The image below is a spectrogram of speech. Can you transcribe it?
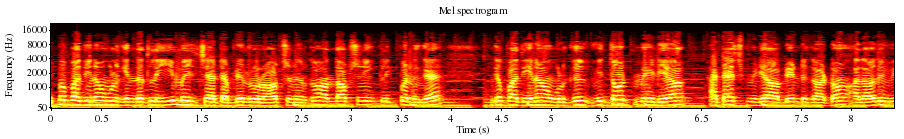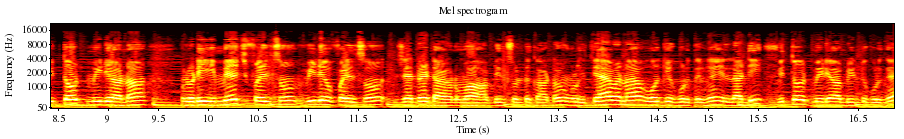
இப்போ பார்த்தீங்கன்னா உங்களுக்கு இந்த இடத்துல இமெயில் சேட் அப்படின்ற ஒரு ஆப்ஷன் இருக்கும். அந்த ஆப்ஷனையும் கிளிக் பண்ணுங்கள் இங்கே பார்த்தீங்கன்னா உங்களுக்கு வித்தவுட் மீடியா அட்டாச் மீடியா அப்படின்ட்டு காட்டும். அதாவது வித்தவுட் மீடியானா உங்களுடைய இமேஜ் ஃபைல்ஸும் வீடியோ ஃபைல்ஸும் ஜென்ரேட் ஆகணுமா அப்படின்னு சொல்லிட்டு காட்டும். உங்களுக்கு தேவைன்னா ஓகே கொடுத்துருங்க. இல்லாட்டி வித்தவுட் மீடியா அப்படின்ட்டு கொடுங்க.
